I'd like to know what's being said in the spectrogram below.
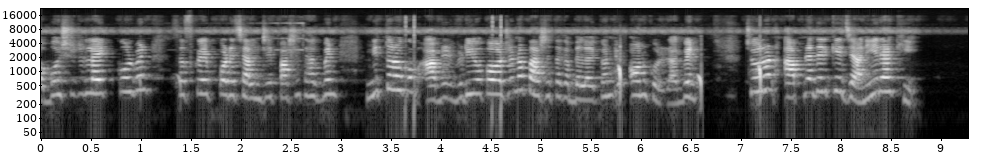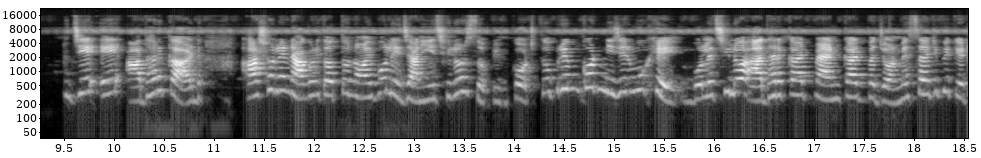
অবশ্যই লাইক করবেন, সাবস্ক্রাইব করে চ্যানেলটির পাশে থাকবেন। নিত্য রকম আপডেট ভিডিও পাওয়ার জন্য পাশে থাকা বেল আইকনটি অন করে রাখবেন। চলুন আপনাদেরকে জানিয়ে রাখি যে এই আধার কার্ড আসলে নাগরিকত্ব নয় বলে জানিয়েছিল সুপ্রিম কোর্ট। সুপ্রিম কোর্ট নিজের মুখেই বলেছিল আধার কার্ড, প্যান কার্ড বা জন্মের সার্টিফিকেট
